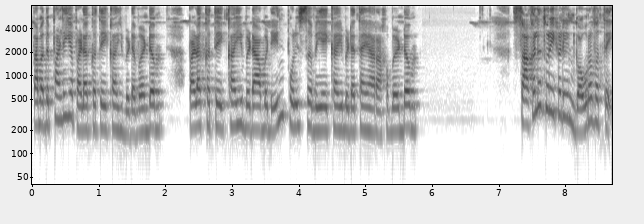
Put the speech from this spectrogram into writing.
தமது பழைய பழக்கத்தை கைவிட வேண்டும். பழக்கத்தை கைவிடாவிடின் போலீஸ் சேவையை கைவிட தயாராக வேண்டும். சகல துறைகளின் கௌரவத்தை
